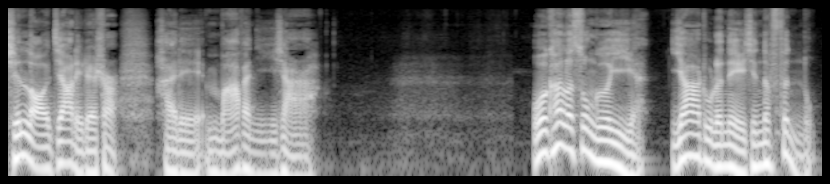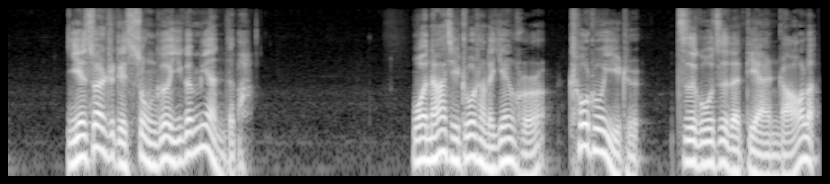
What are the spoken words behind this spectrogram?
秦老家里这事儿，还得麻烦你一下啊。”我看了宋哥一眼，压住了内心的愤怒，也算是给宋哥一个面子吧。我拿起桌上的烟盒，抽出一支，自顾自的点着了，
